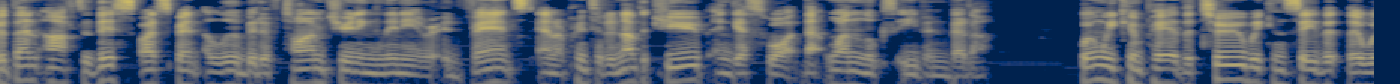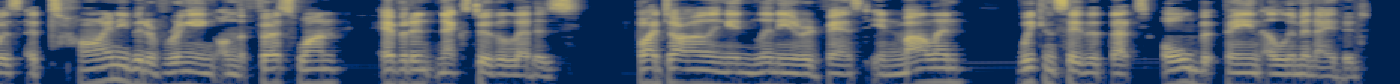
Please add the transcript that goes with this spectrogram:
But then after this, I spent a little bit of time tuning Linear Advance and I printed another cube and guess what? That one looks even better. When we compare the two, we can see that there was a tiny bit of ringing on the first one, evident next to the letters. By dialing in Linear Advance in Marlin, we can see that that's all but been eliminated.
